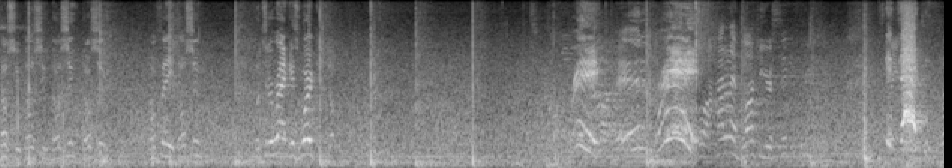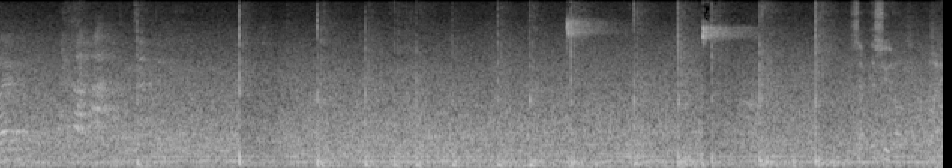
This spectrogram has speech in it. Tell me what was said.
Don't shoot. Don't shoot. Don't shoot. Don't shoot. Don't fade. Don't shoot. Go to the rack. It's working. Don't. Rig, man. Rig. Well, oh, how did I block you? You're sick. Exactly. Shut this shoot off, buddy.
